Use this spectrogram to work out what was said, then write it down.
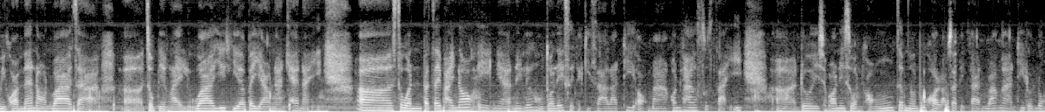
มีความแน่นอนว่าจะจบอย่างไรหรือว่ายืดเยื้อไปยาวนานแค่ไหน ส่วนปัจจัยภายนอกเองเนี่ยในเรื่องของตัวเลขเศรษฐกิจสหรัฐที่ออกมาค่อนข้างสดใส โดยเฉพาะในส่วนของจำนวนผู้ขอรับสวัสดิการว่างงานที่ลดลง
